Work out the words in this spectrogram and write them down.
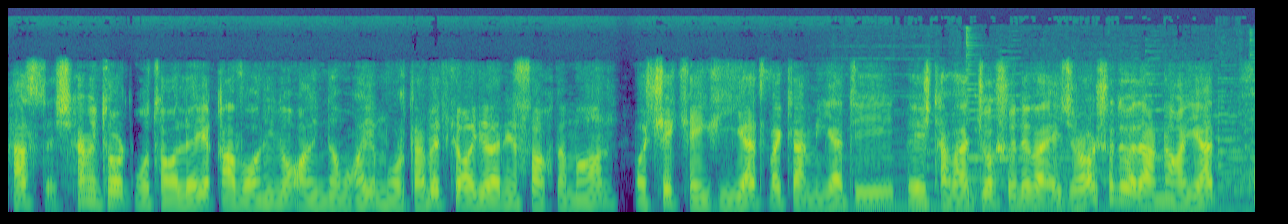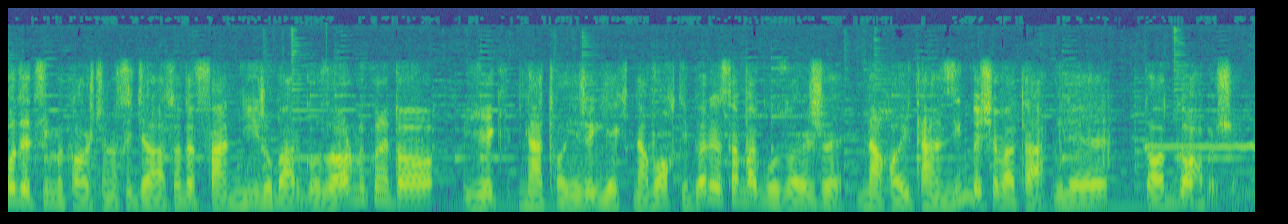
هستش. همینطور مطالعه قوانین و آینامه های مرتبط که آیا در این ساختمان با چه کیفیت و کمیتی بهش توجه شده و اجرا شده و در نهایت خود تیم کارشناسی جلسات فنی رو برگزار می‌کنه تا یک نتایج یک نواختی برسن و گزارش نهایی تنظیم بشه و تحویل دادگاه بشه.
